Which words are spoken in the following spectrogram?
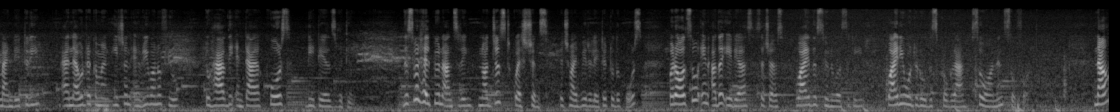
mandatory and I would recommend each and every one of you to have the entire course details with you. This will help you in answering not just questions which might be related to the course, but also in other areas such as why this university, why do you want to do this program, so on and so forth. Now,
